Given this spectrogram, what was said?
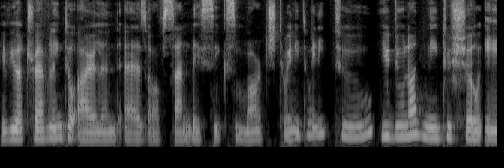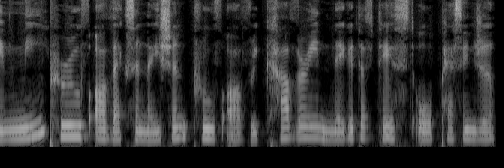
If you are traveling to Ireland as of Sunday 6 March 2022, you do not need to show any proof of vaccination, proof of recovery, negative test, or passenger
